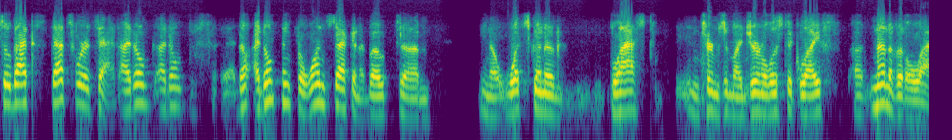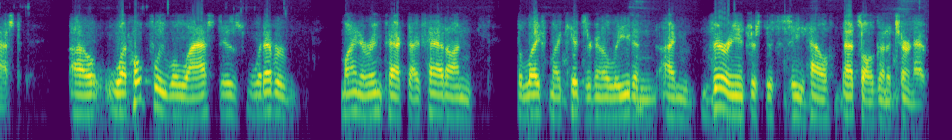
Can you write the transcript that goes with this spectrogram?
so that's that's where it's at. I don't, I don't, I don't, I don't think for one second about. Um, you know what's going to last in terms of my journalistic life. Uh, none of it will last. Uh, what hopefully will last is whatever minor impact I've had on the life my kids are going to lead, and I'm very interested to see how that's all going to turn out.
